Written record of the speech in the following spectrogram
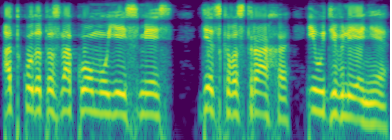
откуда-то знакомую ей смесь детского страха и удивления,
